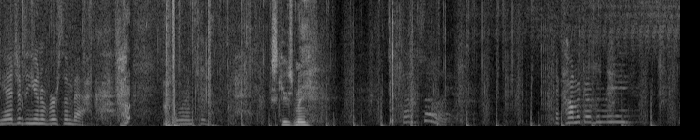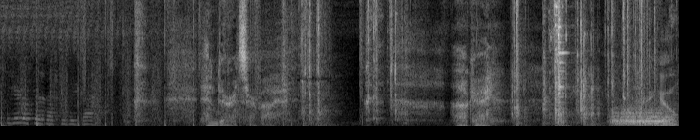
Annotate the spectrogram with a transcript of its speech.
The edge of the universe and back. You were in Excuse me? That comic I've been reading, what the hero says after the battle. Endure and survive. Okay. There you go.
